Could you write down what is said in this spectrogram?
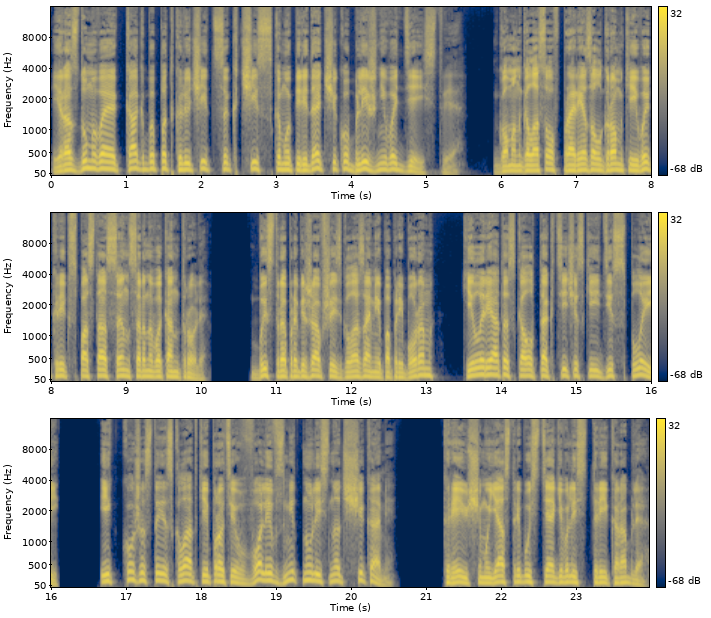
и раздумывая, как бы подключиться к чистскому передатчику ближнего действия. Гомон голосов прорезал громкий выкрик с поста сенсорного контроля. Быстро пробежавшись глазами по приборам, Киллари отыскал тактический дисплей, и кожистые складки против воли взметнулись над щеками. К реющему ястребу стягивались три корабля.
